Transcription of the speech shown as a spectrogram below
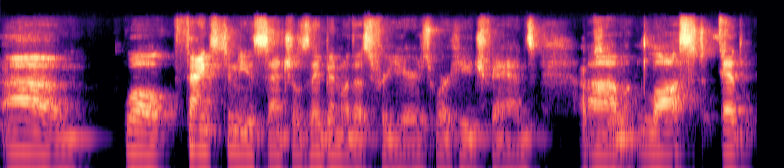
Um, well, thanks to Need Essentials, they've been with us for years. We're huge fans. Um, Lost at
